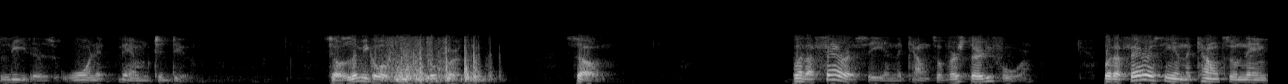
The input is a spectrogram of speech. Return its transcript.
leaders wanted them to do. So let me go, go further. So, but a Pharisee in the council, verse 34, but a Pharisee in the council named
